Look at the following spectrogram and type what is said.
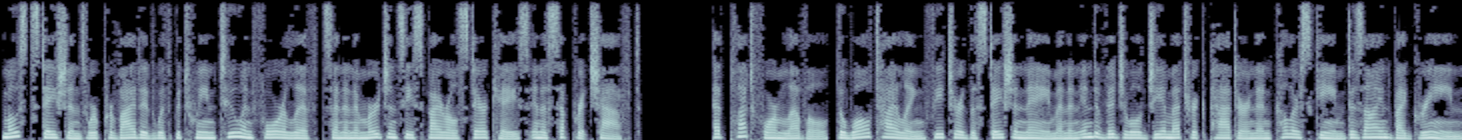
Most stations were provided with between two and four lifts and an emergency spiral staircase in a separate shaft. At platform level, the wall tiling featured the station name and an individual geometric pattern and color scheme designed by Green.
